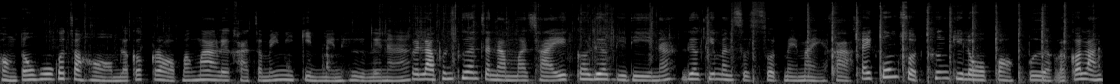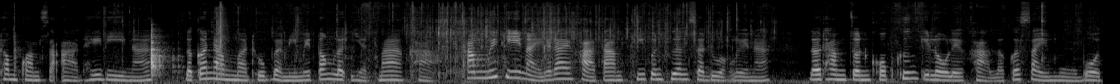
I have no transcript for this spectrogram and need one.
ของเต้าหู้ก็จะหอมแล้วก็กรอบมากๆเลยค่ะ จะไม่มีกลิ่นเหม็นหืนเลยนะ เวลาเพื่อนๆจะนำมาใช้ก็เลือกดีๆนะ เลือกที่มันสดๆใหม่ ๆ ค่ะ ใช้กุ้งสดครึ่งกิโลปอกเปลือก แล้วก็ล้างทำความสะอาดให้ดีนะ แล้วก็นำมาทุบแบบนี้ไม่ต้องละเอียดมากค่ะทำวิธีไหนก็ได้ค่ะ ตามที่เพื่อนๆสะดวกเลยนะ เราทำจนครบครึ่งกิโลเลยค่ะ แล้วก็ใส่หมูบด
